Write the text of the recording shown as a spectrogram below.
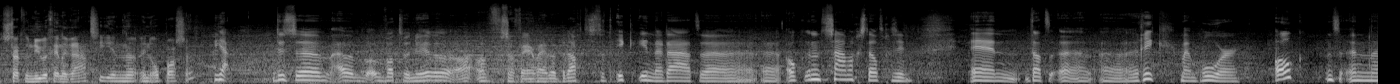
start een nieuwe generatie in, eh, in oppassen? Ja, dus ehm, eh, wat we nu hebben, of zover we hebben bedacht, is dat ik inderdaad eh, eh, ook een samengesteld gezin. En dat eh, eh, Rick, mijn broer, ook een, een eh,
